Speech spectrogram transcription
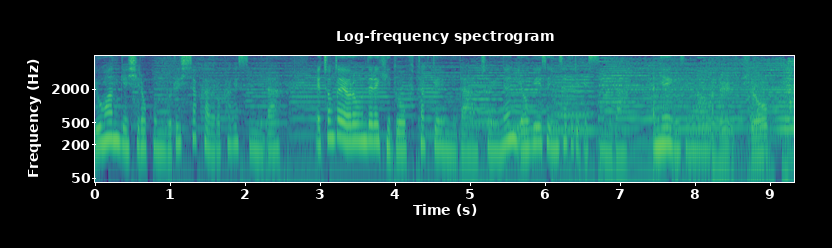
요한계시록 공부를 시작하도록 하겠습니다. 애청자 여러분들의 기도 부탁드립니다. 저희는 여기에서 인사드리겠습니다. 안녕히 계세요. 안녕히 계십시오.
